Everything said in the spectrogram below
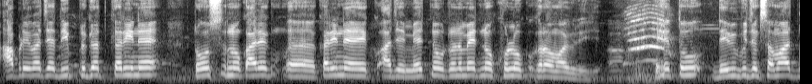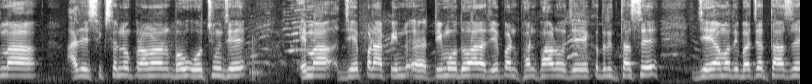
આપણી વચ્ચે દીપ પ્રગત કરીને ટોસનું કાર્ય કરીને આજે મેચનો ટુર્નામેન્ટનો ખુલ્લો કરવામાં આવી રહી છે. હેતુ દેવી પૂજક સમાજમાં આજે શિક્ષણનું પ્રમાણ બહુ ઓછું છે. એમાં જે પણ આ ટીમો દ્વારા જે પણ ફંડફાળો જે એકત્રિત થશે, જે એમાંથી બચત થશે,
